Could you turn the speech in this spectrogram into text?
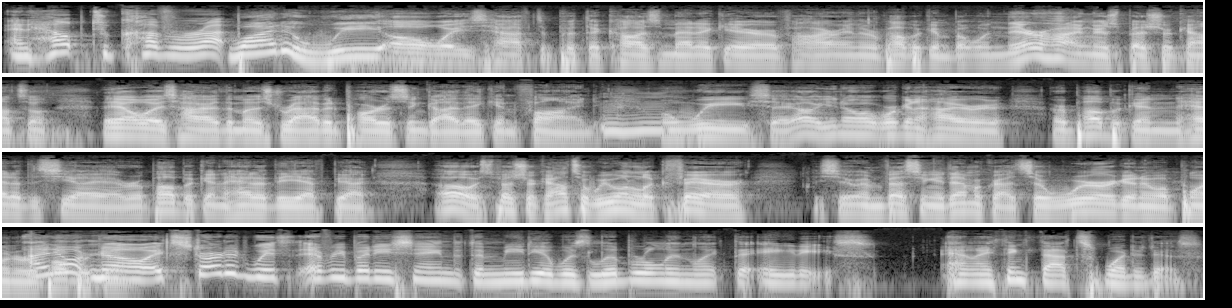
And help to cover up. Why do we always have to put the cosmetic air of hiring the Republican? But when they're hiring a special counsel, they always hire the most rabid partisan guy they can find. Mm-hmm. When we say, oh, you know what, we're going to hire a Republican head of the CIA, a Republican head of the FBI. Oh, a special counsel, we want to look fair. So we're investing in Democrats, so we're going to appoint a Republican. I don't know. It started with everybody saying that the media was liberal in like the 80s. And I think that's what it is.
